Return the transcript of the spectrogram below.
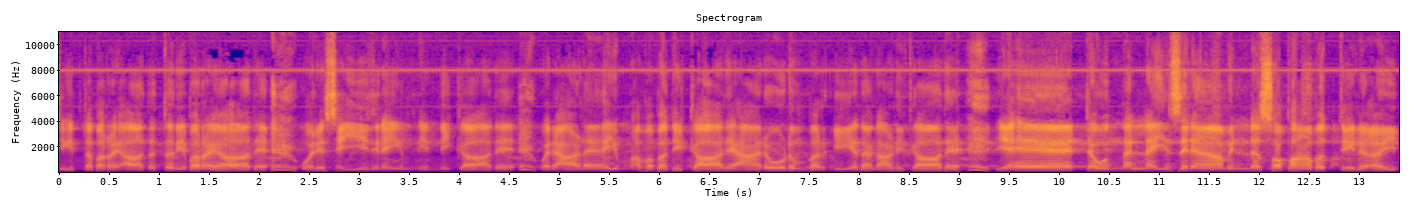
ചീത്ത പറയാതെ തെറി പറയാതെ ഒരു സയ്യിദിനെയും നിന്ദിക്കാതെ ഒരാളെയും അവമതിക്കാതെ ആരോടും വർഗീയത കാണിക്കാതെ ഏറ്റവും നല്ല ഇസ്ലാമിന്റെ സ്വഭാവത്തിലായി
